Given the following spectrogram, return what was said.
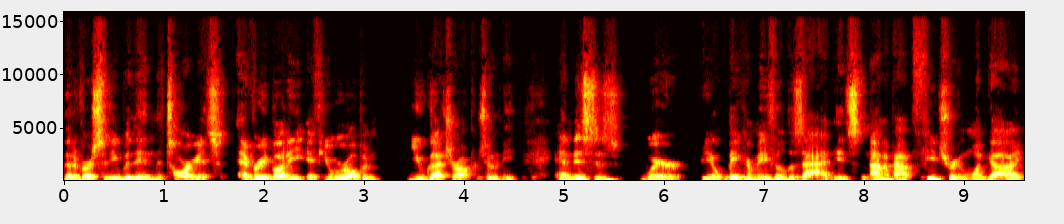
the diversity within the targets. Everybody, if you were open, you got your opportunity. And this is where you know Baker Mayfield is at. It's not about featuring one guy.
